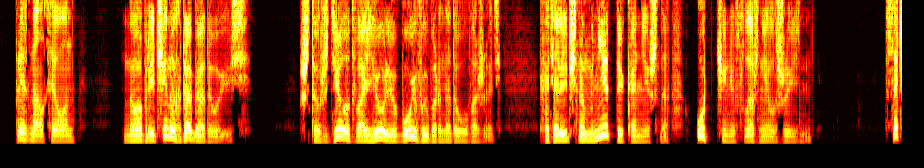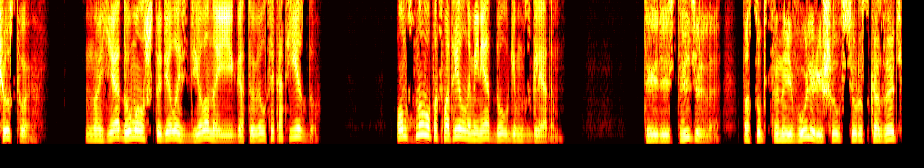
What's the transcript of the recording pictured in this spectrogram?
— признался он. «Но о причинах догадываюсь. Что ж, дело твое, любой выбор надо уважать. Хотя лично мне ты, конечно, очень усложнил жизнь». «Сочувствую. Но я думал, что дело сделано и готовился к отъезду». Он снова посмотрел на меня долгим взглядом. «Ты действительно по собственной воле решил все рассказать?»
